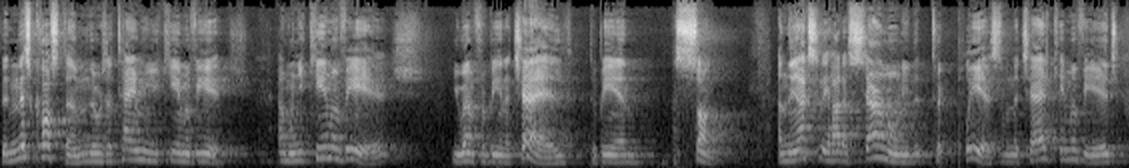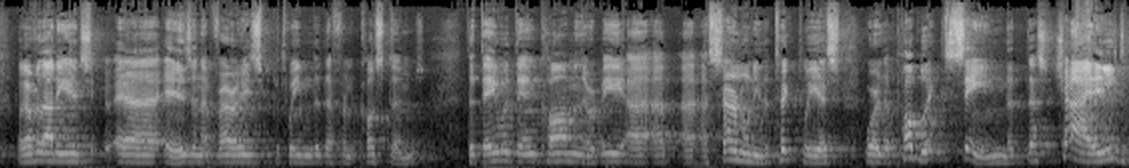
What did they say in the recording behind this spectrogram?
That in this custom, there was a time when you came of age. And when you came of age, you went from being a child to being a son. And they actually had a ceremony that took place when the child came of age, whatever that age uh, is, and it varies between the different customs that they would then come and there would be a, a, a ceremony that took place where the public seen that this child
